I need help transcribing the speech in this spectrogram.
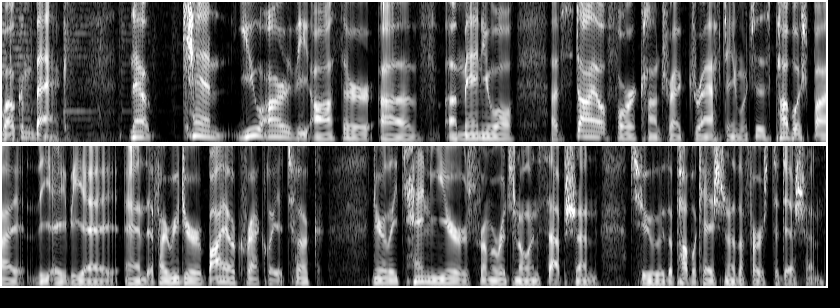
Welcome back. Now, Ken, you are the author of a manual of style for contract drafting, which is published by the ABA. And if I read your bio correctly, it took nearly 10 years from original inception to the publication of the first edition.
